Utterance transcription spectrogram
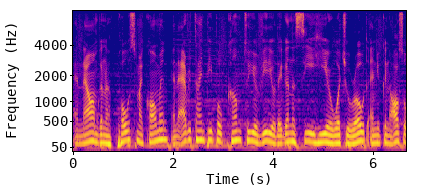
And now i'm gonna post my comment and every time people come to your video they're gonna see here what you wrote and you can also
